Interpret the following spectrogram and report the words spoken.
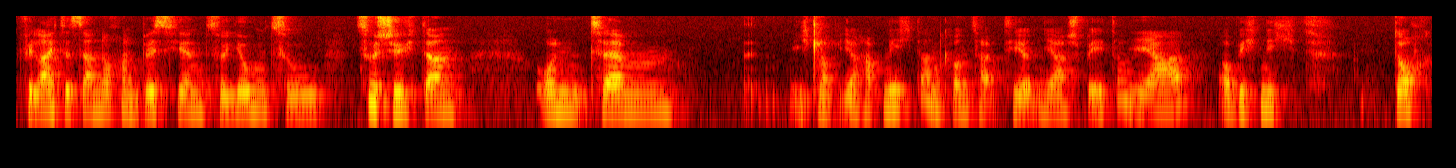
vielleicht ist er noch ein bisschen zu jung, zu, zu schüchtern. Und ähm, ich glaube, ihr habt mich dann kontaktiert ein Jahr später. Ja. Ob ich nicht doch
